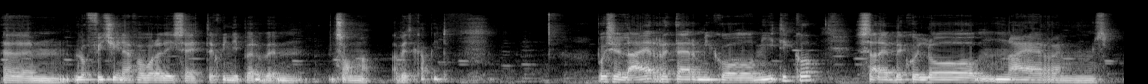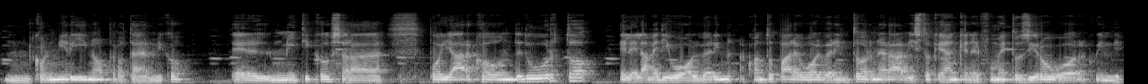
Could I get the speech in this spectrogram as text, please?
ehm, l'officina è a favore dei 7, quindi per, ehm, insomma, avete capito. Poi c'è la R termico mitico, sarebbe quello, una R mm, mm, col mirino però termico, e il mitico sarà poi arco onde d'urto e le lame di Wolverine. A quanto pare Wolverine tornerà visto che anche nel fumetto Zero War, quindi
